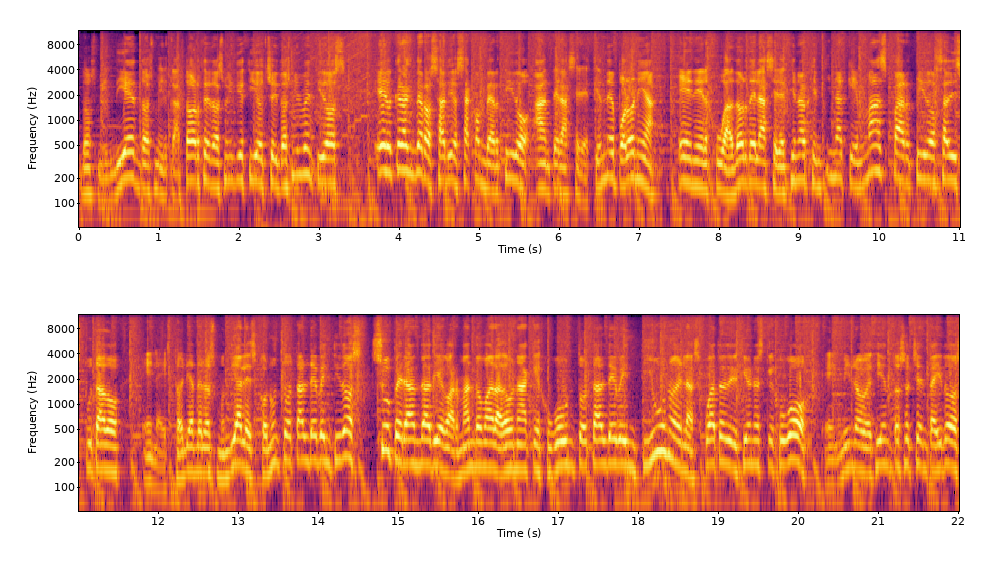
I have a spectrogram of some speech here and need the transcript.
2010, 2014, 2018 y 2022, el crack de Rosario se ha convertido ante la selección de Polonia en el jugador de la selección argentina que más partidos ha disputado en la historia de los mundiales con un total de 22, superando a Diego Armando Maradona que jugó un total de 21 en las cuatro ediciones que jugó en 1982,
